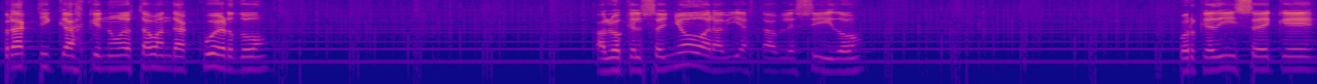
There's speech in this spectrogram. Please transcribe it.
Prácticas que no estaban de acuerdo a lo que el Señor había establecido, porque dice que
